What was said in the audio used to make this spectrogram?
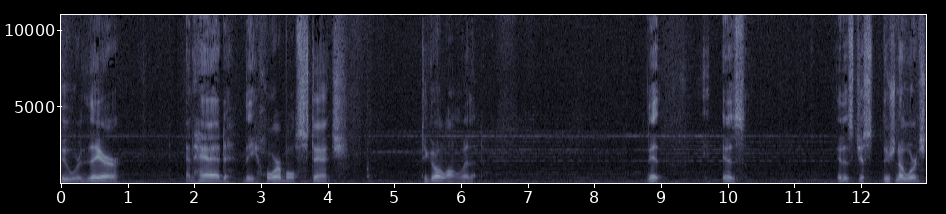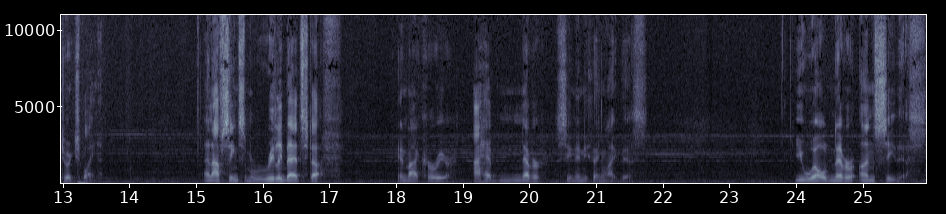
who were there and had the horrible stench to go along with it. It, is it is just there's no words to explain it. And I've seen some really bad stuff in my career. I have never seen anything like this. You will never unsee this.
